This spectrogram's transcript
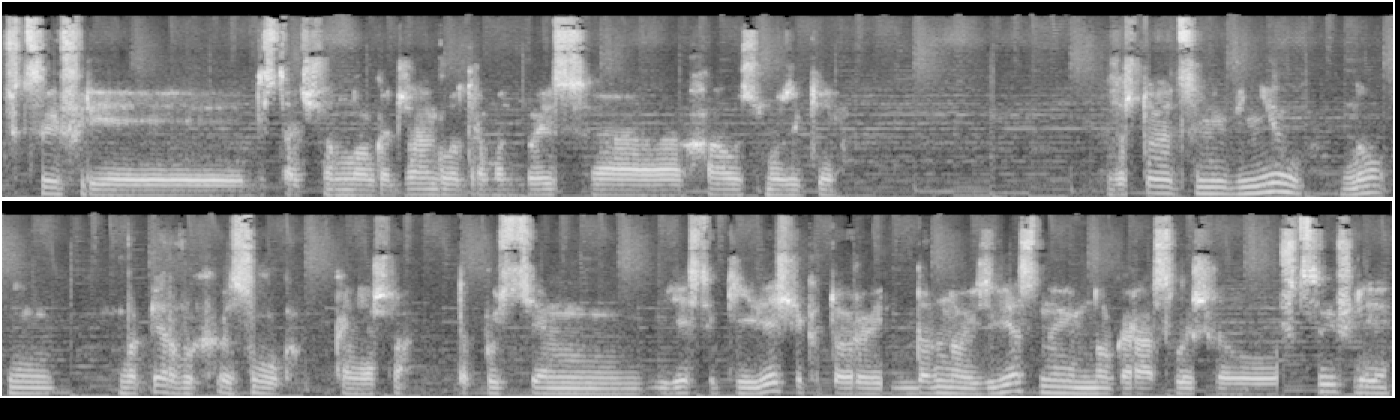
в цифре достаточно много джангла, drum bass, хаус музыки. За что я ценю винил? Ну, во-первых, звук, конечно. Допустим, есть такие вещи, которые давно известны, много раз слышал в цифре,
